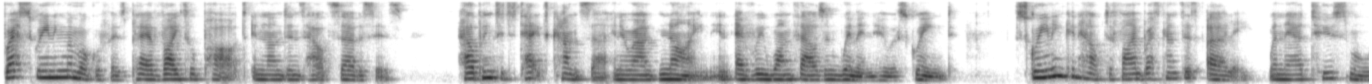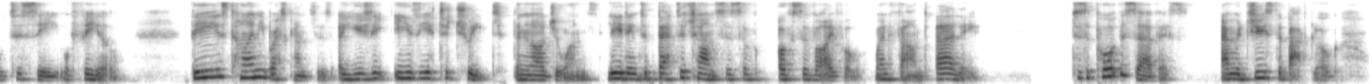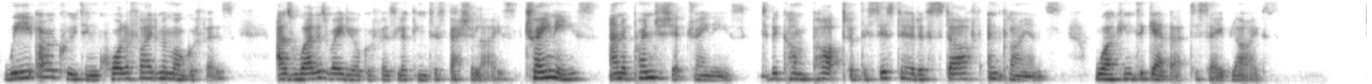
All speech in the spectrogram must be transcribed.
Breast screening mammographers play a vital part in London's health services, helping to detect cancer in around 9 in every 1,000 women who are screened. Screening can help to find breast cancers early when they are too small to see or feel. These tiny breast cancers are usually easier to treat than larger ones, leading to better chances of, of survival when found early. To support the service and reduce the backlog, we are recruiting qualified mammographers as well as radiographers looking to specialise, trainees and apprenticeship trainees to become part of the sisterhood of staff and clients working together to save lives.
